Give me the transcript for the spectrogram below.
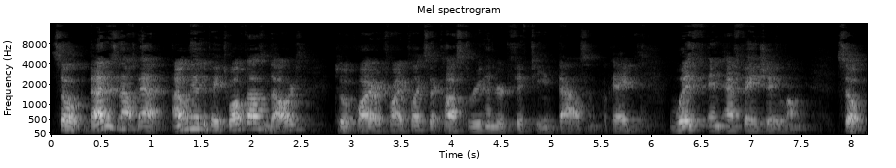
So that is not bad. I only had to pay $12,000 to acquire a triplex that cost 315000 okay, with an FHA loan. So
